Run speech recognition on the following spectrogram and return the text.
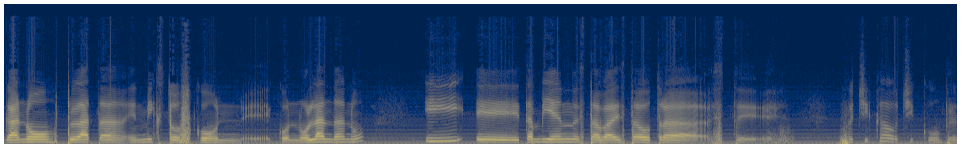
ganó plata en mixtos con, eh, con Holanda, ¿no? Y eh, también estaba esta otra, este, ¿fue chica o chico? Pero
